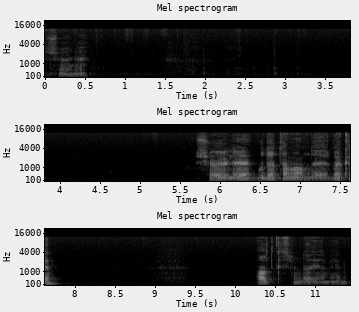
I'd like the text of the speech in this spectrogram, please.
Şöyle. Şöyle. Bu da tamamdır. Bakın. Alt kısmını da ayarlayalım.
